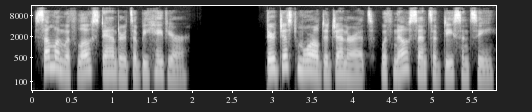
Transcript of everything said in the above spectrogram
Someone with low standards of behavior. They're just moral degenerates with no sense of decency.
